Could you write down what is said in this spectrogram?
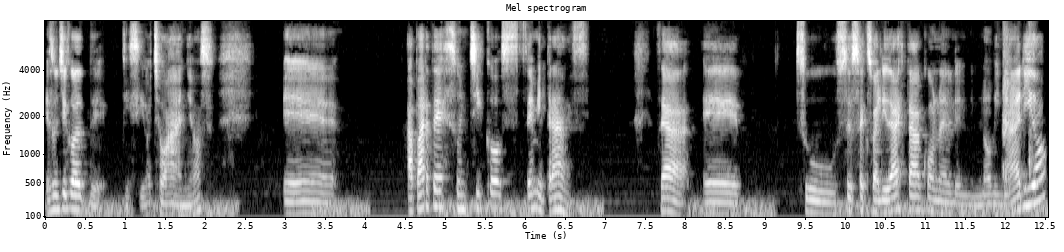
Es un chico de 18 años. Eh, aparte es un chico semi-trans. O sea, eh, su, sexualidad está con el, no binario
